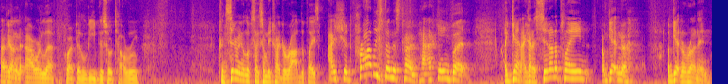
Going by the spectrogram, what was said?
I've got an hour left before I have to leave this hotel room. Considering it looks like somebody tried to rob the place, I should probably spend this time packing, but again, I gotta sit on a plane. I'm getting a, I'm getting a run in.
